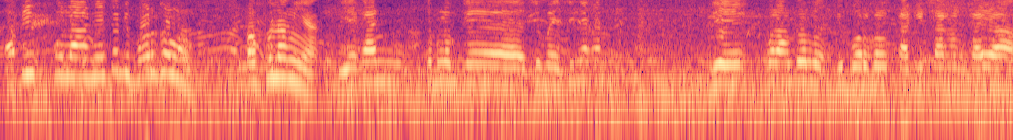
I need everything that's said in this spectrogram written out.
Tapi pulangnya itu di Borgol. Oh pulangnya? Dia kan sebelum ke Sumesinya kan di pulang dulu di Borgol kaki tangan kayak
